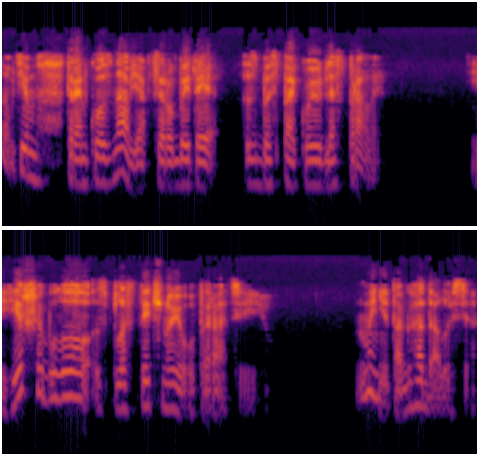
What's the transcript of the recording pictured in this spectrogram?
Ну, втім, Тренко знав, як це робити з безпекою для справи. Гірше було з пластичною операцією. Мені так гадалося.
